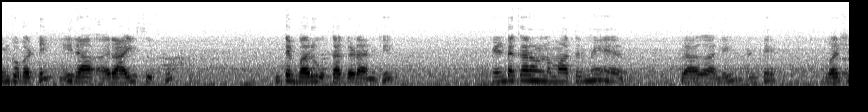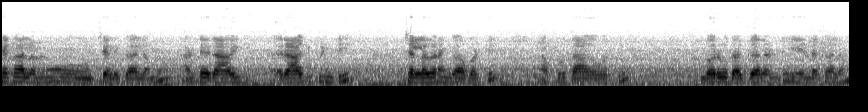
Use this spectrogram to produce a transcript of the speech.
ఇంకొకటి ఈ రా రాయి సూపు. అంటే బరువు తగ్గడానికి. ఎండాకాలంలో మాత్రమే త్రాగాలి. అంటే వర్షాకాలము చలికాలము అంటే రాగి రాగి పిండి చల్లదనం కాబట్టి అప్పుడు తాగవద్దు. బరువు తగ్గాలంటే ఈ ఎండాకాలం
